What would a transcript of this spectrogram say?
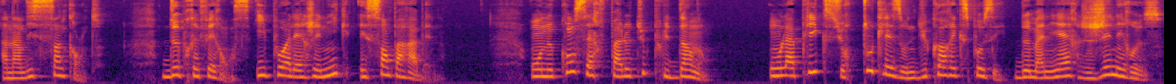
un indice 50. De préférence hypoallergénique et sans parabènes. On ne conserve pas le tube plus d'un an. On l'applique sur toutes les zones du corps exposées, de manière généreuse.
